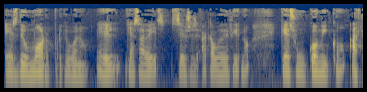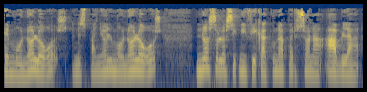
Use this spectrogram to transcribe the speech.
es de humor, porque bueno, él, ya sabéis, si os acabo de decir, ¿no? Que es un cómico, hace monólogos. En español, monólogos no solo significa que una persona habla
